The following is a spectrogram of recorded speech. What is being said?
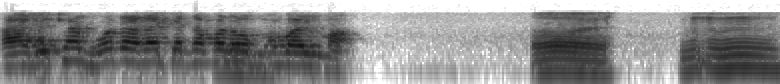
હા રિક્ષા ફોટા નાખ્યા તમારા મોબાઈલમાં. હા હમ.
